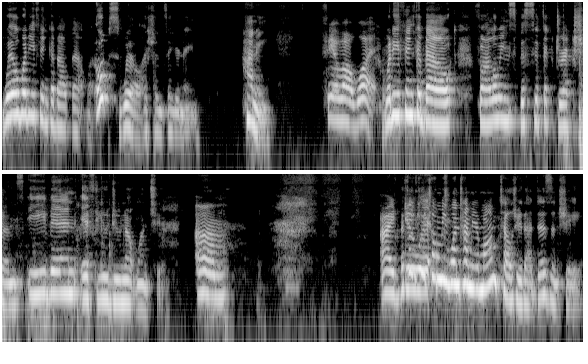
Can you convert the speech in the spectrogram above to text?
Will, what do you think about that one? Oops, Will, I shouldn't say your name. Honey, Feel about what? what do you think about following specific directions even if you do not want to? Um, I I do think you told me one time your mom tells you that, doesn't she?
